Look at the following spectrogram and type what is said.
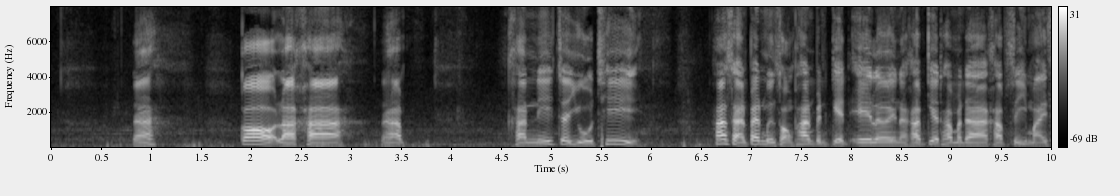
6843 นะ ก็ราคานะครับ คันนี้จะอยู่ที่ 582,000 เป็นเกรด A เลยนะครับ เกียร์ธรรมดาขับ 4 ไมล์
